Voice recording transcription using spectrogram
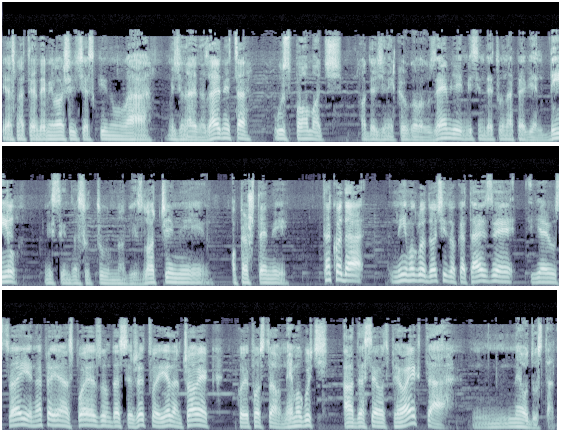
ja smatram da je Miloševića skinula međunarodna zajednica uz pomoć određenih krugova u zemlji. Mislim da je tu napravljen dil, mislim da su tu mnogi zločini oprošteni. Tako da nije moglo doći do katarze jer u stvari je napravljen jedan sporazum da se žrtvuje jedan čovjek koji je postao nemoguć, a da se od projekta ne odustane.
